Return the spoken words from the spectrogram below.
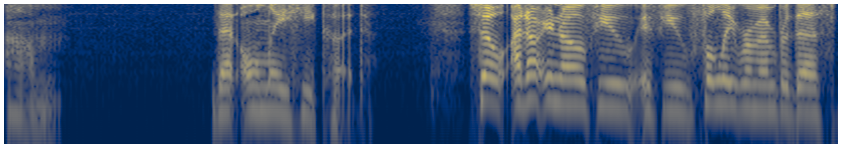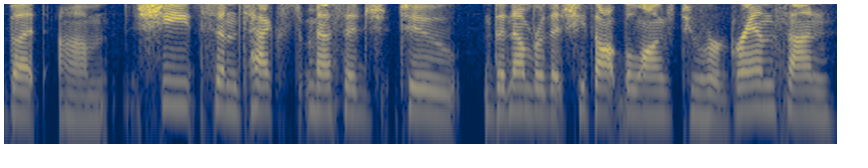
um, that only He could. So I don't know if you if you fully remember this, but um, she sent a text message to the number that she thought belonged to her grandson,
